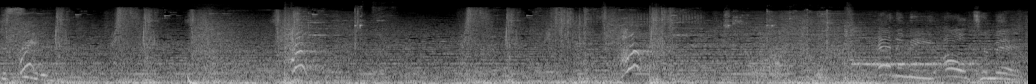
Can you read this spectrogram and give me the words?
defeated. Enemy ultimate.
